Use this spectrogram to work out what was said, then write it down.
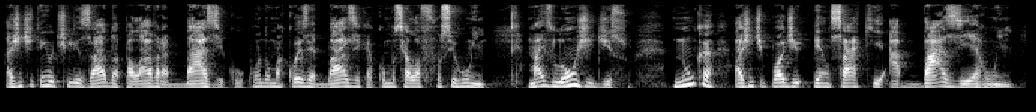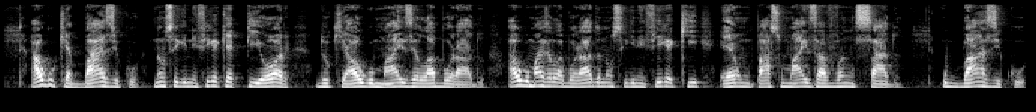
a gente tem utilizado a palavra básico quando uma coisa é básica como se ela fosse ruim. Mas longe disso. Nunca a gente pode pensar que a base é ruim. Algo que é básico não significa que é pior do que algo mais elaborado. Algo mais elaborado não significa que é um passo mais avançado. O básico,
